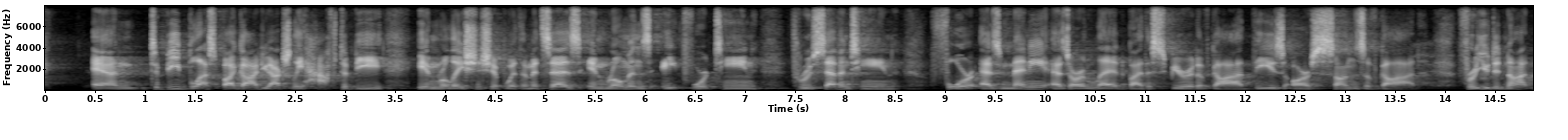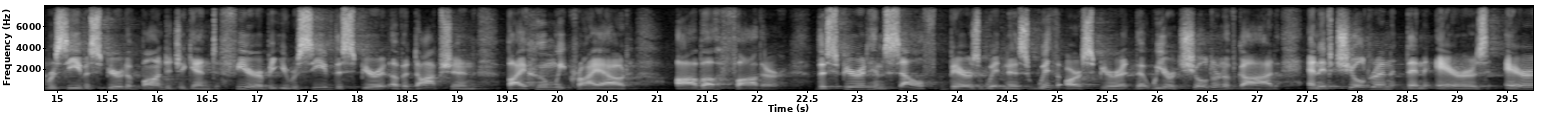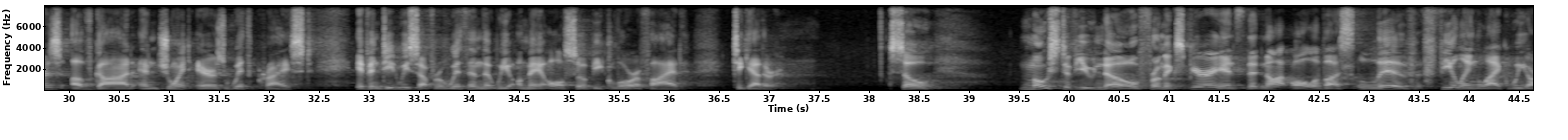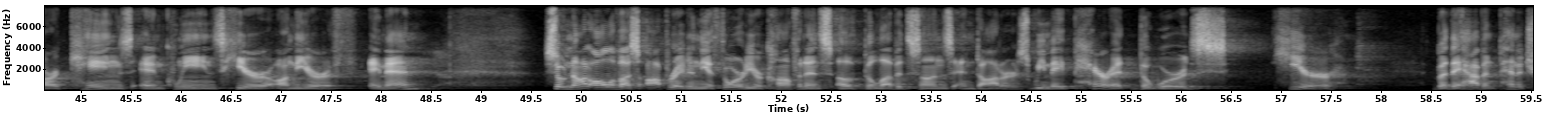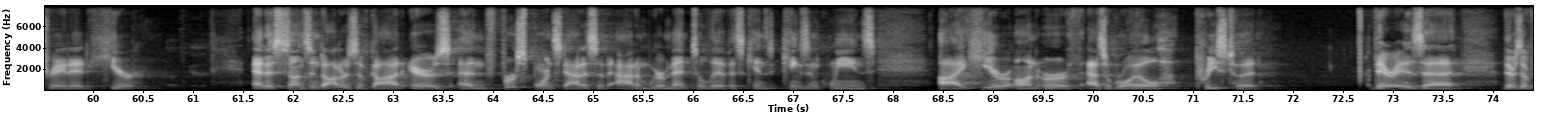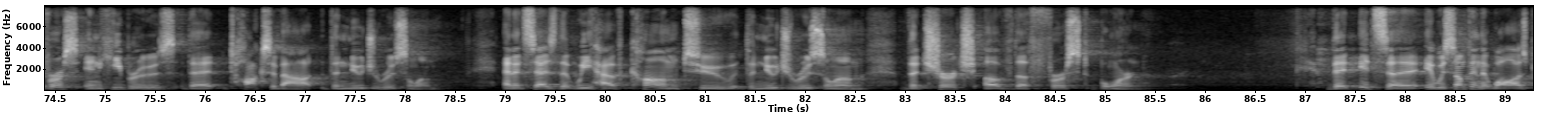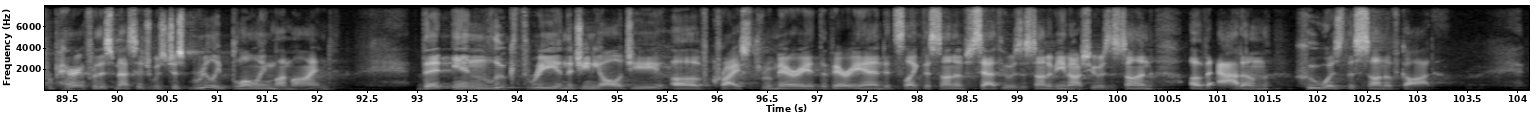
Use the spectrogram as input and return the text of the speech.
And to be blessed by God, you actually have to be in relationship with him. It says in Romans 8:14 through 17, "For as many as are led by the Spirit of God, these are sons of God. For you did not receive a spirit of bondage again to fear, but you received the spirit of adoption, by whom we cry out, Abba, Father. The Spirit Himself bears witness with our spirit that we are children of God, and if children, then heirs, heirs of God, and joint heirs with Christ, if indeed we suffer with Him, that we may also be glorified together. So, most of you know from experience that not all of us live feeling like we are kings and queens here on the earth. Amen? So, not all of us operate in the authority or confidence of beloved sons and daughters. We may parrot the words here, but they haven't penetrated here. And as sons and daughters of God, heirs and firstborn status of Adam, we're meant to live as kings and queens uh, here on earth as a royal priesthood. There is a, there's a verse in Hebrews that talks about the New Jerusalem. And it says that we have come to the New Jerusalem, the church of the firstborn. That it's a, it was something that while I was preparing for this message was just really blowing my mind. That in Luke 3, in the genealogy of Christ through Mary, at the very end, it's like the son of Seth, who was the son of Enosh, who was the son of Adam, who was the son of God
